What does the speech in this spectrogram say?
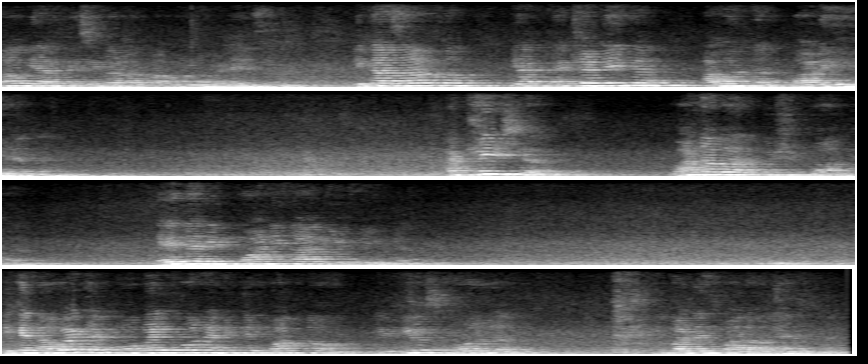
now we are facing lot of problem nowadays because of we are neglecting our body here. At least one hour we should walk, either in morning or evening. We can avoid that mobile phone and you can walk now it gives more uh, importance for our health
